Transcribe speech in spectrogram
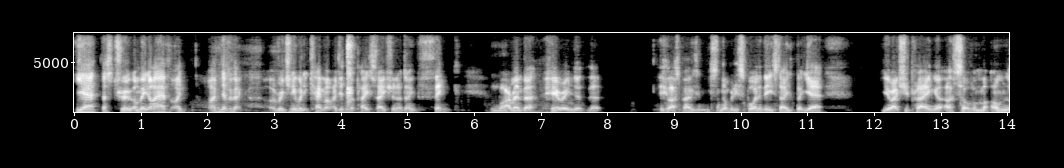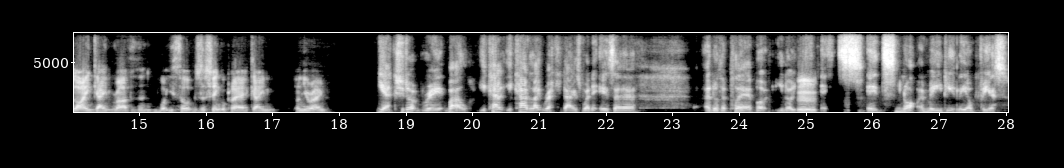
Yeah, that's true. I mean, I have I I've never originally when it came out, I didn't have a PlayStation. I don't think, but I remember hearing that that I suppose it's not really spoiler these days, but yeah, you're actually playing a, a sort of an online game rather than what you thought was a single player game on your own. Yeah, because you don't really well, you can you can like recognise when it is a another player, but you know Mm. it's it's not immediately obvious.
